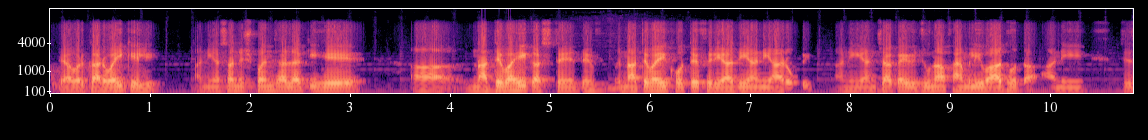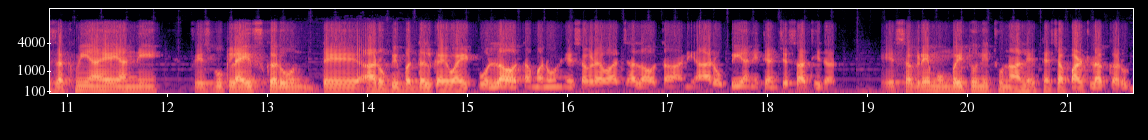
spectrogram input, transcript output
त्यावर कारवाई केली. आणि असा निष्पन्न झाला की हे नातेवाईक असते ते नातेवाईक होते फिर्यादी आणि आरोपी. आणि यांचा काही जुना फॅमिली वाद होता. आणि जे जखमी आहे यांनी फेसबुक लाईव्ह करून ते आरोपी बद्दल काही वाईट बोलला होता म्हणून हे सगळा वाद झाला होता. आणि आरोपी आणि त्यांचे साथीदार हे सगळे मुंबईतून इथून आले त्याचा पाठलाग करून.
